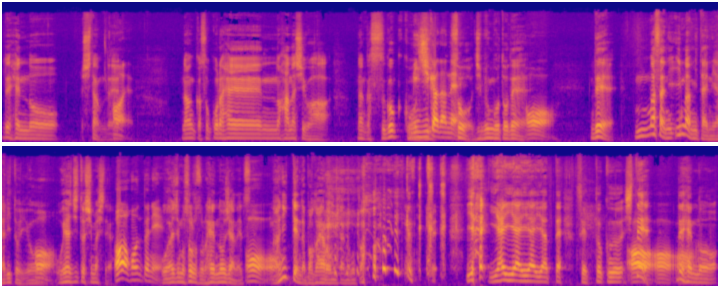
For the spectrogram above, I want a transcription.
で返納したんで、はい、なんかそこら辺の話はなんかすごくこう身近だね。そう自分事で。でまさに今みたいなやり取りを親父としましたよ。あ本当に。親父もそろそろ返納じゃねえっつって。何言ってんだバカ野郎みたいなこと。いやいやいやいやいやって説得してで返納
